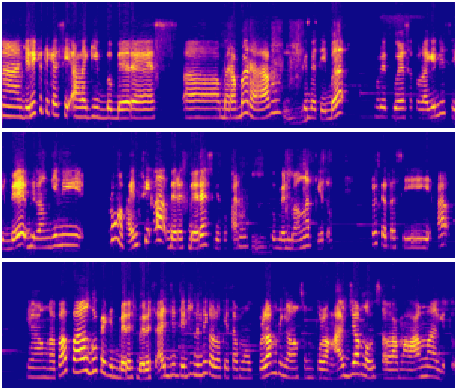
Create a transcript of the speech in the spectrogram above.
Nah jadi ketika si A lagi beberes uh, barang-barang hmm. tiba-tiba murid gue satu lagi nih si B bilang gini lu ngapain sih A? Beres-beres gitu kan. Hmm. tumben banget gitu. Terus kata si A ya nggak apa-apa gue pengen beres-beres aja. Jadi nanti kalau kita mau pulang tinggal langsung pulang aja nggak usah lama-lama gitu.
